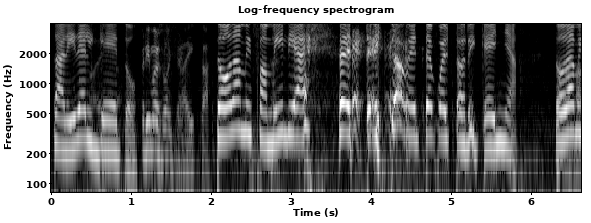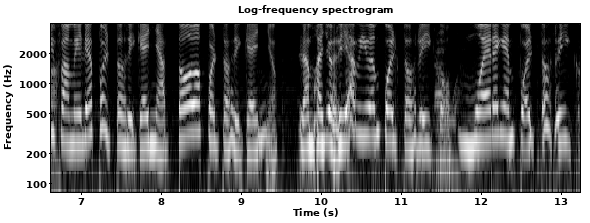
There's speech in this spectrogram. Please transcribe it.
salí del gueto. Primo de Soncha. Ahí está. Toda mi familia es estrictamente puertorriqueña. Toda mi familia es puertorriqueña, todos puertorriqueños. La mayoría viven en Puerto Rico, mueren en Puerto Rico.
